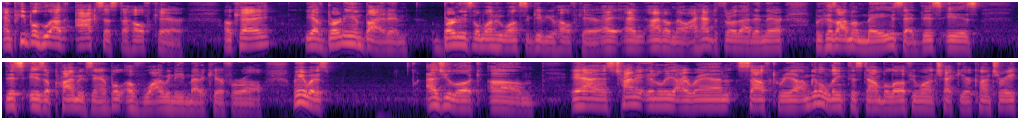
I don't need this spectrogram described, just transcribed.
and people who have access to healthcare, okay? You have Bernie and Biden, Bernie's the one who wants to give you healthcare. I, and I don't know, I had to throw that in there because I'm amazed that this is this is a prime example of why we need Medicare for all. Anyways, as you look, um, it has China, Italy, Iran, South Korea. I'm gonna link this down below if you wanna check your country.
